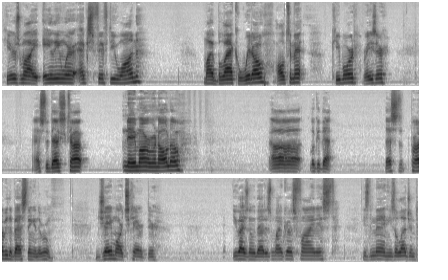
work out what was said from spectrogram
Here's my Alienware X51. My Black Widow Ultimate keyboard, Razer. That's the desktop. Neymar Ronaldo. Uh, look at that. That's the, probably the best thing in the room. J March character. You guys know that is Minecraft's finest. He's the man. He's a legend.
